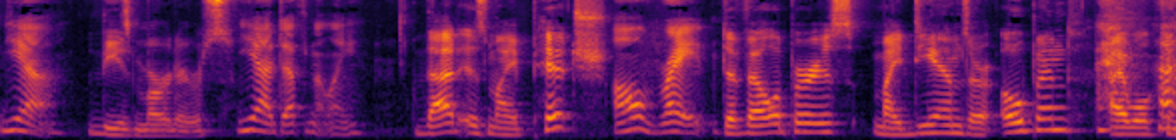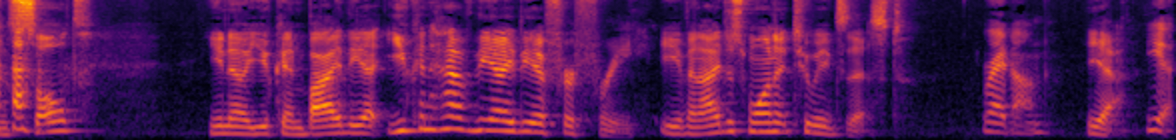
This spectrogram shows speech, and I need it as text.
Yeah, these murders. yeah, definitely. That is my pitch. All right. Developers, my DMs are opened. I will consult. you know, you can buy the you can have the idea for free. Even I just want it to exist. Right on. Yeah. Yeah.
